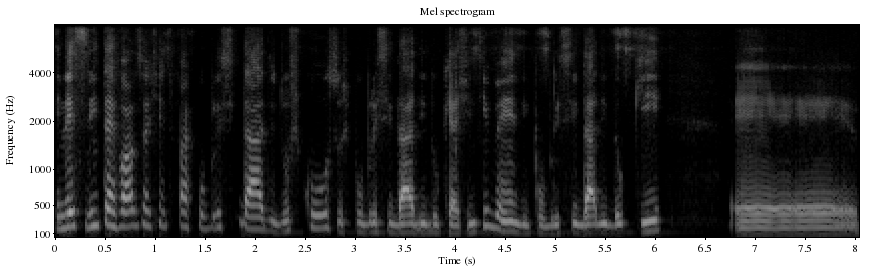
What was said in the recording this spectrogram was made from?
E nesses intervalos a gente faz publicidade dos cursos, publicidade do que a gente vende, publicidade do que é,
